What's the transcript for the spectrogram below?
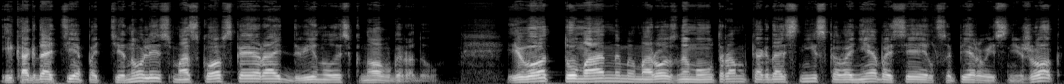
И когда те подтянулись, московская рать двинулась к Новгороду. И вот туманным и морозным утром, когда с низкого неба сеялся первый снежок,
